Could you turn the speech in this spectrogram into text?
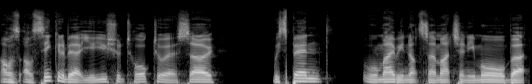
I was I was thinking about you. You should talk to her. So we spend well, maybe not so much anymore, but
